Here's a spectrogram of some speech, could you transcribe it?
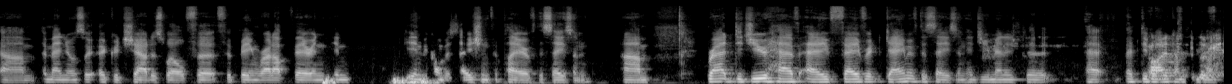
um, Emmanuel's a, a, good shout as well for for being right up there in in, in the conversation for Player of the Season. Um, Brad, did you have a favourite game of the season? Had you managed to? Uh, did I, look,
